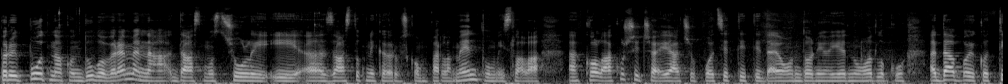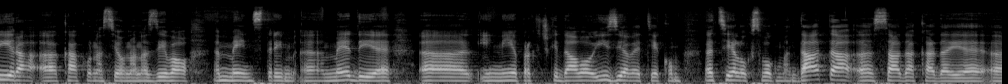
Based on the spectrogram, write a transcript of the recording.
prvi put nakon dugo vremena da smo čuli i zastupnika u Europskom parlamentu Mislava Kolakušića. Ja ću podsjetiti da je on donio jednu odluku da bojkotira, kako nas je ono nazivao, mainstream medije i nije praktički davao izjave tijekom cijelog svog mandata. Sada kada je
